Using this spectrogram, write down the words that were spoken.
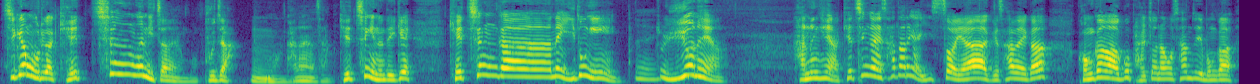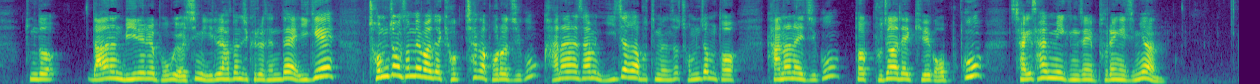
지금 우리가 계층은 있잖아요. 뭐 부자, 뭐 가난한 사람, 계층이 있는데 이게 계층 간의 이동이 네. 좀 유연해야 가능해야 계층 간의 사다리가 있어야 그 사회가 건강하고 발전하고 사람들이 뭔가 좀 더 나은 미래를 보고 열심히 일을 하든지 그럴 텐데 이게 점점 선배마다 격차가 벌어지고 가난한 사람은 이자가 붙으면서 점점 더 가난해지고 더 부자가 될 기회가 없고 자기 삶이 굉장히 불행해지면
